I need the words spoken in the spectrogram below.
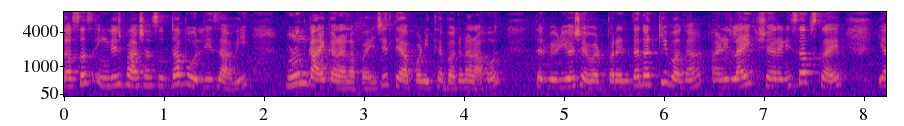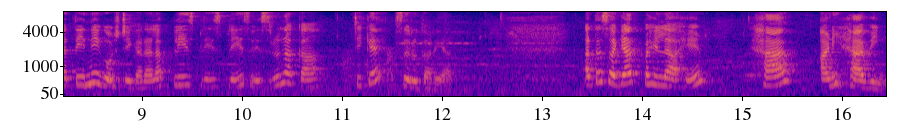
तसंच इंग्लिश भाषासुद्धा बोलली जावी. म्हणून काय करायला पाहिजे ते आपण इथे बघणार आहोत. तर व्हिडिओ शेवटपर्यंत नक्की बघा आणि लाईक शेअर आणि सबस्क्राईब या तिन्ही गोष्टी करायला प्लीज प्लीज प्लीज विसरू नका. ठीक आहे? सुरू करूयात. आता सगळ्यात पहिलं आहे हॅव आणि हॅविंग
